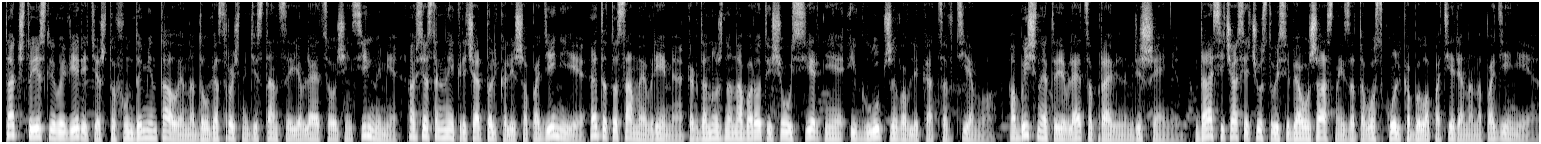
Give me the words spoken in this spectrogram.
Так что если вы верите, что фундаменталы на долгосрочной дистанции являются очень сильными, а все остальные кричат только лишь о падении, это то самое время, когда нужно наоборот еще усерднее и глубже вовлекаться в тему. Обычно это является правильным решением. Да, сейчас я чувствую себя ужасно из-за того, сколько было потеряно на падение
